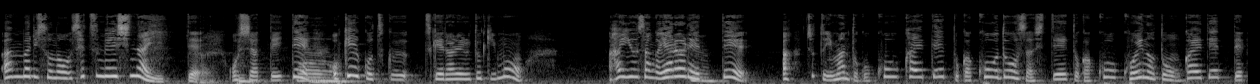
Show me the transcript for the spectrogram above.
あんまりその説明しないっておっしゃっていて、うんお稽古つくつけられる時も、俳優さんがやられて、あ、ちょっと今のとここう変えてとか、こう動作してとか、こう声のトーン変えてって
